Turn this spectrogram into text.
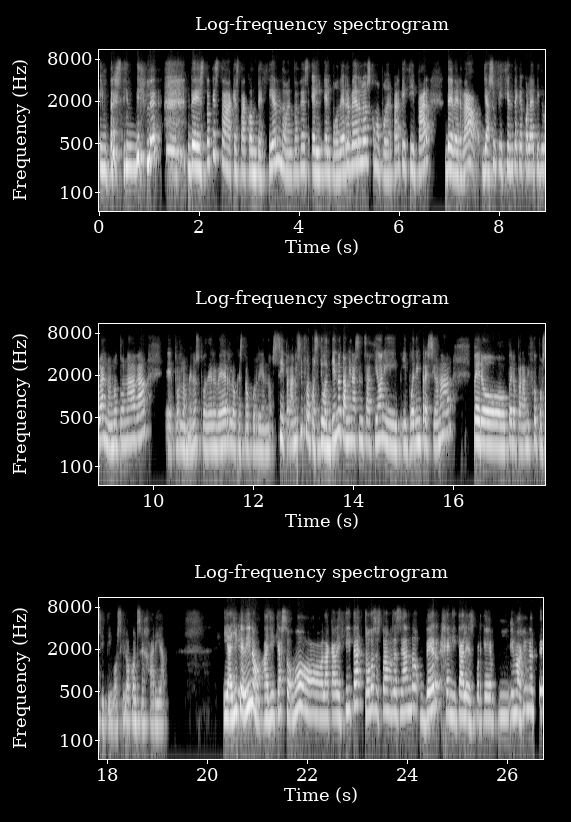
imprescindible de esto que está, que está aconteciendo. Entonces, el, poder verlo es como poder participar de verdad. Ya suficiente que con la epidural no noto nada, eh, por lo menos poder ver lo que está ocurriendo. Sí, para mí sí fue positivo. Entiendo también la sensación y, y puede impresionar, pero, pero para mí fue positivo, sí lo aconsejaría. Y allí que vino, allí que asomó la cabecita, todos estábamos deseando ver genitales, porque mm, imagínate,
